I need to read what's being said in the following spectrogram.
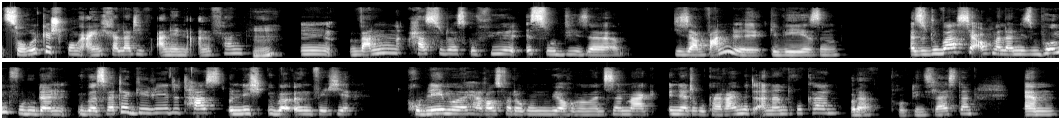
zurückgesprungen, eigentlich relativ an den Anfang. Mhm. Wann hast du das Gefühl, ist so diese, dieser Wandel gewesen? Also du warst ja auch mal an diesem Punkt, wo du dann übers Wetter geredet hast und nicht über irgendwelche Probleme, Herausforderungen, wie auch immer man es nennen mag, in der Druckerei mit anderen Druckern oder Druckdienstleistern. Ähm,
